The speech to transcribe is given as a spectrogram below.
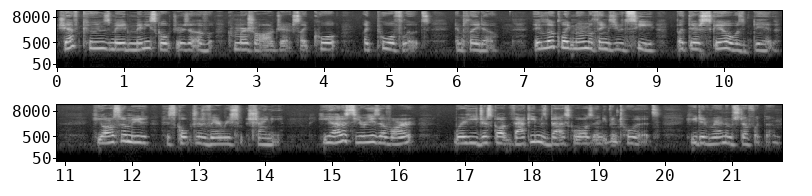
Jeff Koons made many sculptures of commercial objects like cool like pool floats and Play-Doh. They looked like normal things you'd see, but their scale was big. He also made his sculptures very shiny. He had a series of art where he just got vacuums, basketballs, and even toilets. He did random stuff with them.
